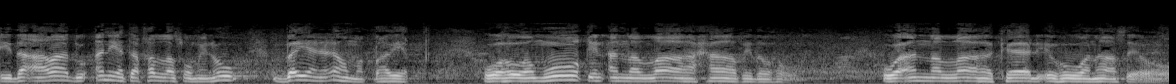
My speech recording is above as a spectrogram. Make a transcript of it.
إذا أرادوا أن يتخلصوا منه بين لهم الطريق وهو موقن أن الله حافظه وأن الله كالئه وناصره.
